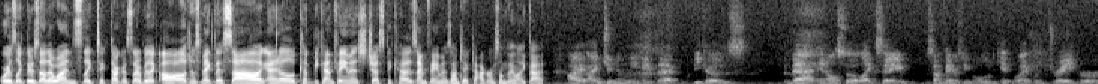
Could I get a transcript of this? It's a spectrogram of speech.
Whereas like there's other ones like TikTokers that'll be like, "Oh, I'll just make this song and it'll co- become famous just because I'm famous on TikTok or something like that." I, I genuinely hate that because that and also like say some famous people will get like with Drake or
